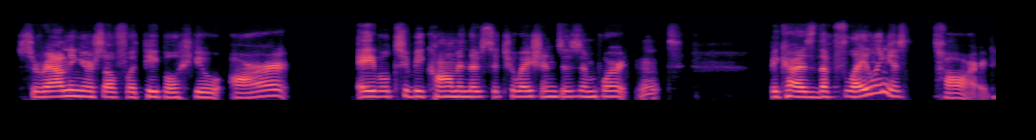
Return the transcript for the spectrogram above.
surrounding yourself with people who are able to be calm in those situations is important because the flailing is hard.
